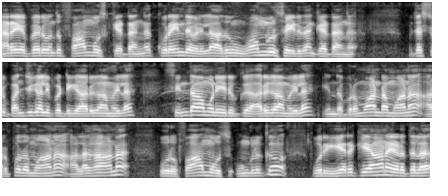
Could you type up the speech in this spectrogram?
நிறைய பேர் வந்து ஃபார்ம் ஹவுஸ் கேட்டாங்க. குறைந்த விலையில் அதுவும் ஓம்லூர் சைடு தான் கேட்டாங்க. ஜஸ்ட்டு பஞ்சுகாலிப்பட்டிக்கு அருகாமையில் சிந்தாமணியூருக்கு அருகாமையில் இந்த பிரம்மாண்டமான அற்புதமான அழகான ஒரு ஃபார்ம் ஹவுஸ் உங்களுக்கும் ஒரு இயற்கையான இடத்துல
